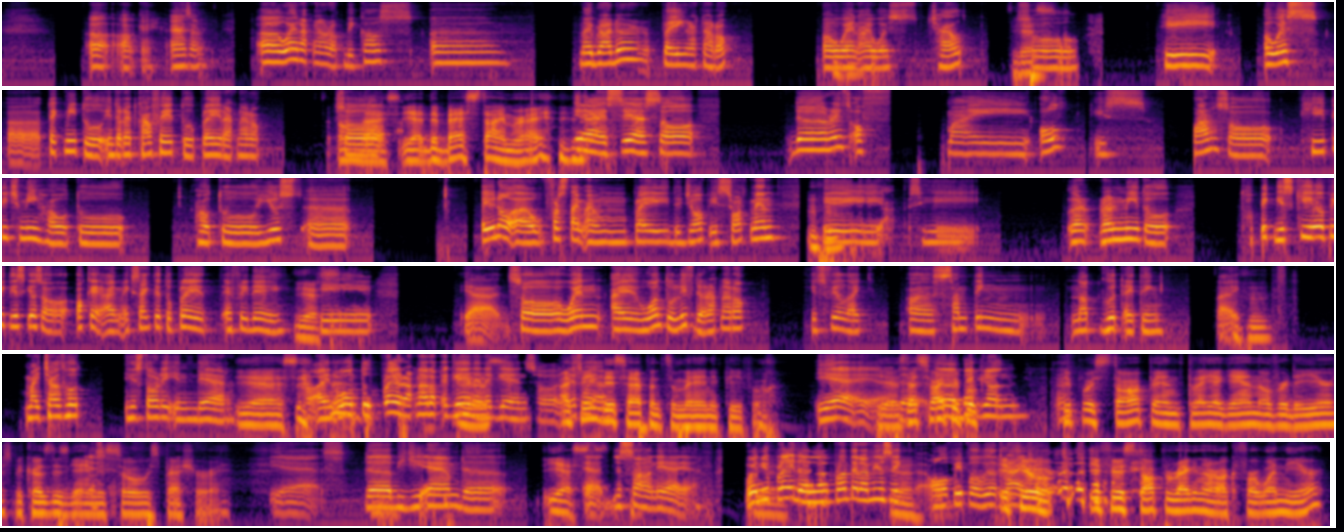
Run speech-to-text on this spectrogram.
Uh, okay. Answer. Uh, why Ragnarok? Because uh, my brother playing Ragnarok. Uh, when Mhm. I was child, Yes. so he always uh take me to internet cafe to play Ragnarok. oh, So nice. Yeah, the best time, right? yes, yes. So the range of my old is far, so he teach me how to how to use uh you know uh first time I'm play the job is Swordman. Mhm. He he learn learn me to pick this skill, pick this skill. So okay, I'm excited to play it every day. Yes. He yeah. So when I want to leave the Ragnarok, it's feel like uh something not good. I think like Mhm. my childhood history in there. Yes. So I want to play Ragnarok again and again. So I think this happened to many people. yeah, yeah. Yes, the, that's why people- background. People stop and play again over the years because this game Yes. is so special, right? Yes, the BGM, the Yes. yeah, the sound. Yeah, yeah. When you play the Prontera music, Yeah. all people will cry. If you if you stop Ragnarok for one year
